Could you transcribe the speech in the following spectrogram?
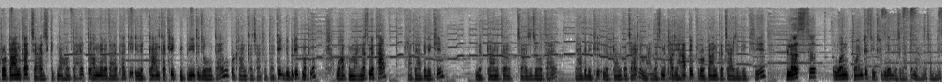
प्रोटॉन का चार्ज कितना होता है? तो हमने बताया था कि इलेक्ट्रॉन का ठीक विपरीत जो होता है वो प्रोटॉन का चार्ज होता है। ठीक विपरीत मतलब वहाँ पे माइनस में था। आप यहाँ पे देखिए इलेक्ट्रॉन का चार्ज जो होता है यहाँ पे देखिए इलेक्ट्रॉन का चार्ज माइनस में था। और यहाँ पे प्रोटॉन का चार्ज देखिए प्लस वन पॉइंट सिक्स गुड़े दस घाते माइनस उन्नीस।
